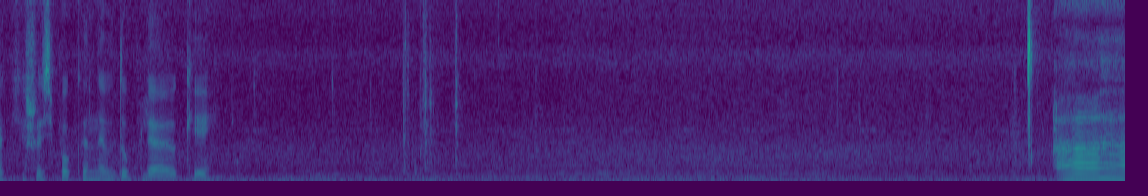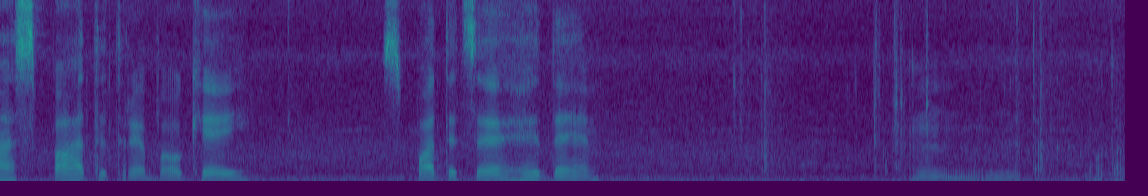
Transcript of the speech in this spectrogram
Так, я щось поки не вдупляю, окей. А, спати треба, окей. Спати це ГД. Не так, отак.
